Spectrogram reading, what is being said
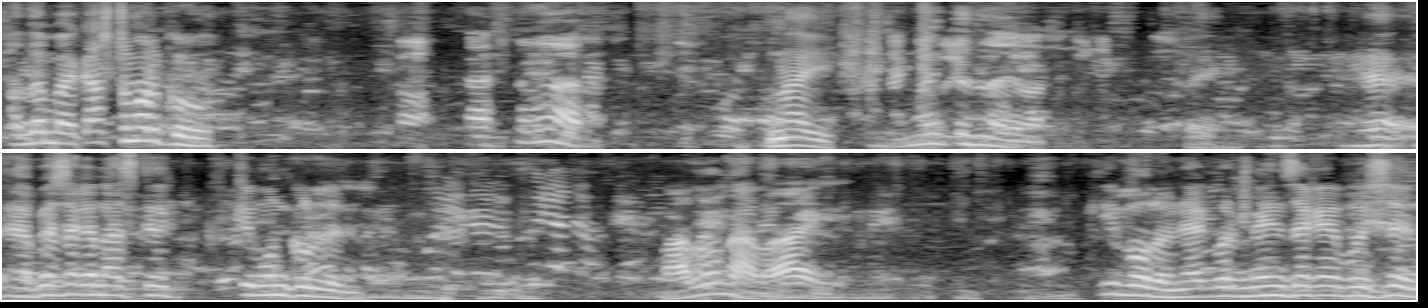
সাদ্দাম ভাই কাস্টমার কো? কাস্টমার নাই। বাসা হ্যাঁ হ্যাঁ বেচা কেন আজকে কেমন করলেন? ভালো না ভাই। কি বলেন একবার মেন জায়গায় বসেন।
